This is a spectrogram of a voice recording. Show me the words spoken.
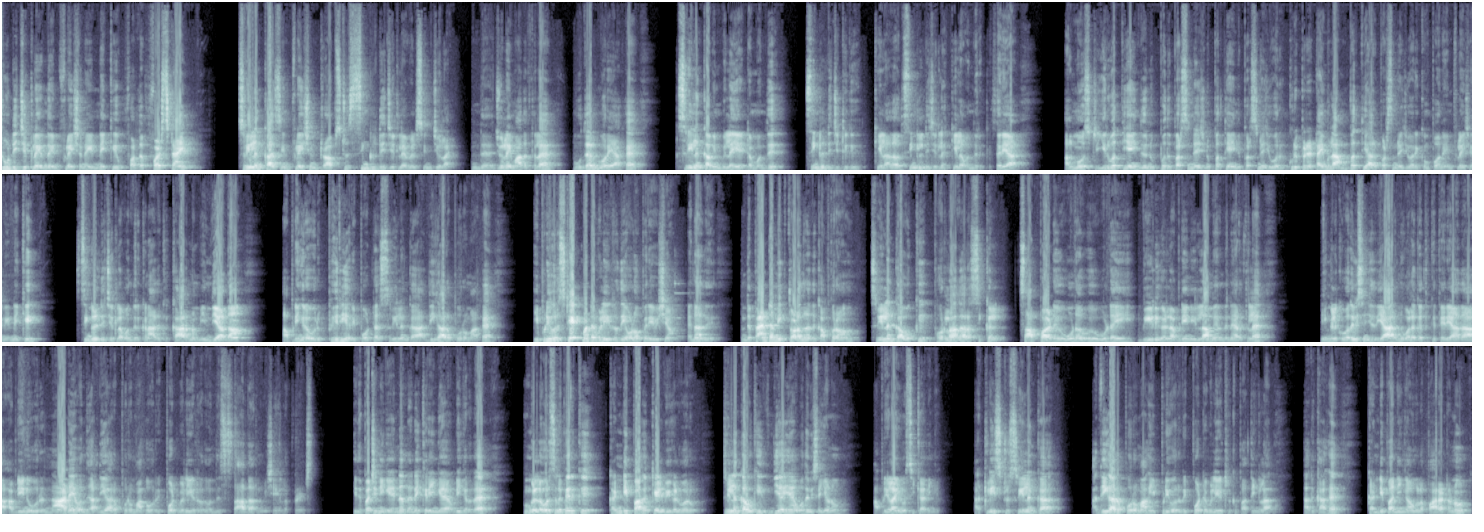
two டிஜிட்டில் இருந்த இன்ஃப்ளேஷனை இன்னைக்கு for the first time Sri Lanka's inflation drops to single digit levels in July இந்த ஜூலை மாதத்தில் முதல் முறையாக ஸ்ரீலங்காவின் விலையேற்றம் வந்து சிங்கிள் டிஜிட்டுக்கு கீழே அதாவது சிங்கிள் டிஜிட்டில் கீழே வந்திருக்கு. சரியா? ஆல்மோஸ்ட் இருபத்தி ஐந்து முப்பது பர்சன்டேஜ் முப்பத்தி ஐந்து பர்சன்டேஜ் ஒரு குறிப்பிட்ட டைமில் ஐம்பத்தி ஆறு பர்சன்டேஜ் வரைக்கும் போன இன்ஃப்ளேஷன் இன்னைக்கு சிங்கிள் டிஜிட்டில் வந்திருக்குன்னா அதுக்கு காரணம் இந்தியா தான் அப்படிங்கிற ஒரு பெரிய ரிப்போர்ட்டை ஸ்ரீலங்கா அதிகாரப்பூர்வமாக இப்படி ஒரு ஸ்டேட்மெண்ட்டை வெளியிடுறது எவ்வளோ பெரிய விஷயம்? என்னது? இந்த பேண்டமிக் தொடங்கினதுக்கு அப்புறம் ஸ்ரீலங்காவுக்கு பொருளாதார சிக்கல் சாப்பாடு உணவு உடை வீடுகள் அப்படின்னு இல்லாமல் இருந்த நேரத்தில் எங்களுக்கு உதவி செஞ்சது யாருன்னு உலகத்துக்கு தெரியாதா அப்படின்னு ஒரு நாடே வந்து அதிகாரப்பூர்வமாக ஒரு ரிப்போர்ட் வெளியிடுறது வந்து சாதாரண விஷயம் இல்லை ஃப்ரெண்ட்ஸ் இதை பற்றி நீங்கள் என்ன நினைக்கிறீங்க அப்படிங்கிறத உங்களில் ஒரு சில பேருக்கு கண்டிப்பாக கேள்விகள் வரும். ஸ்ரீலங்காவுக்கு இந்தியா ஏன் உதவி செய்யணும்? அப்படிலாம் யோசிக்காதீங்க. அட்லீஸ்ட் ஸ்ரீலங்கா அதிகாரப்பூர்வமாக இப்படி ஒரு ரிப்போர்ட்டை வெளியிட்டிருக்கு பார்த்தீங்களா அதுக்காக கண்டிப்பாக நீங்கள் அவங்கள பாராட்டணும்.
